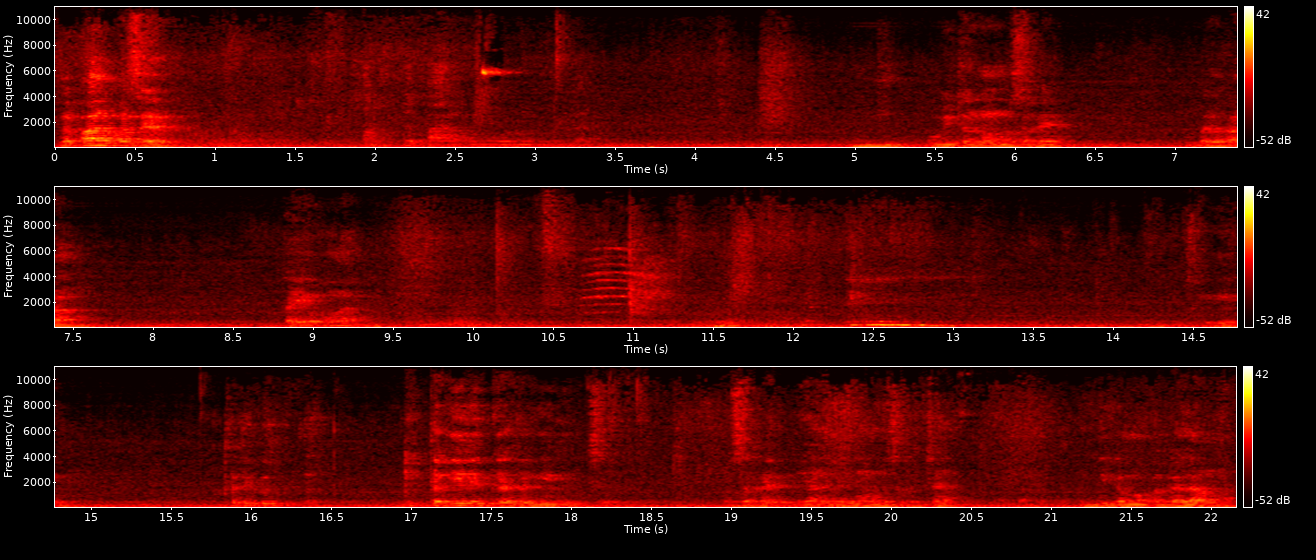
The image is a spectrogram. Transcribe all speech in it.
Na paano ka, sir? Sakto, parang kumulong ulan. Uwi tanong, masakit. Balakang. Tayo ka nga. Sige. Talikod. Tagilid ka, tagilid. sir. Masakit? Yan, ganyan, masakit yan. Hindi ka makagalaw.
